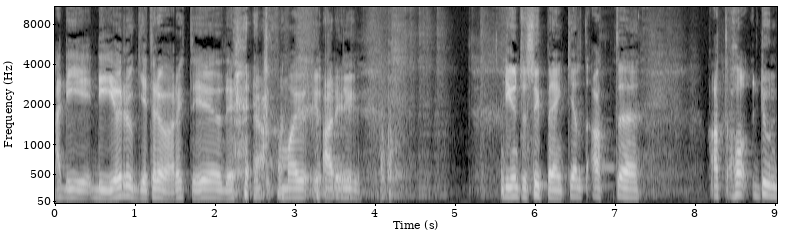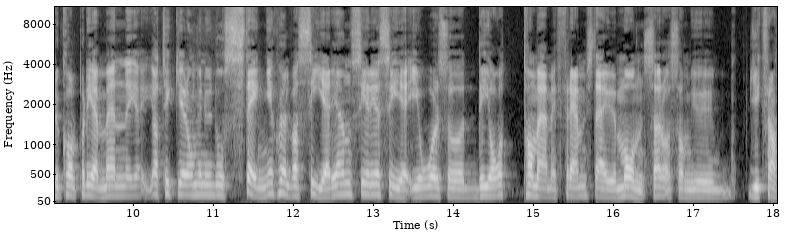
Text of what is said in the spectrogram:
Ja, det, det är ju ruggigt rörigt. Det, det, Ja. man ju, Ja, det- det, det är ju inte superenkelt att, eh, att ha dunderkoll på det. Men jag, jag tycker om vi nu då stänger själva serien, Serie C i år, så det jag tar med mig främst är ju Monza då, som ju gick fram,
